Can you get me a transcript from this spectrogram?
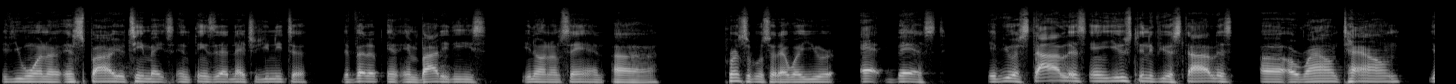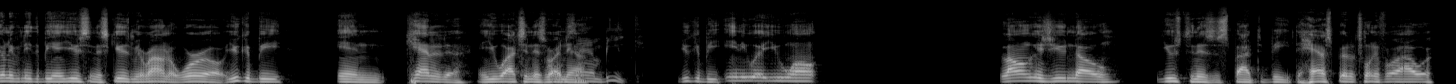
If you want to inspire your teammates and things of that nature, you need to develop and embody these. You know what I'm saying? Uh, principles, so that way you're at best. If you're a stylist in Houston, if you're a stylist uh, around town, you don't even need to be in Houston. Excuse me, around the world. You could be in Canada, and you watching this right now. Mozambique. You could be anywhere you want, long as you know Houston is a spot to be. The Hair Splitter 24 hour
